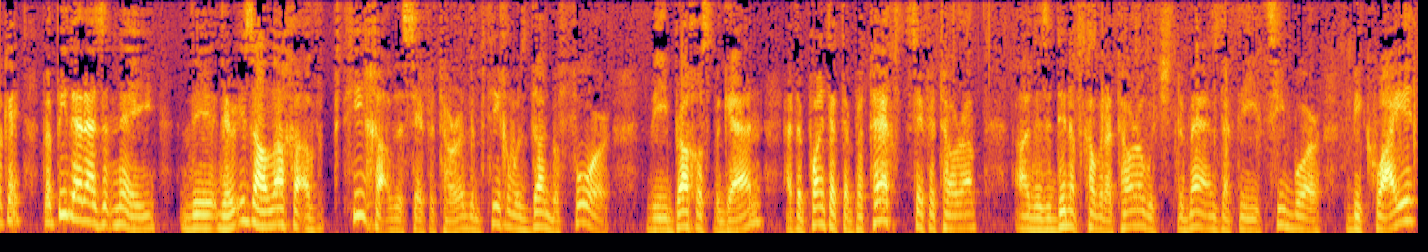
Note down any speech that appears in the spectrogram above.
Okay, but be that as it may, the, there is a halacha of pticha of the Sefer Torah. The pticha was done before the brachos began. At the point that the patech Sefer Torah, uh, there's a din of kavod Torah which demands that the tzibor be quiet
